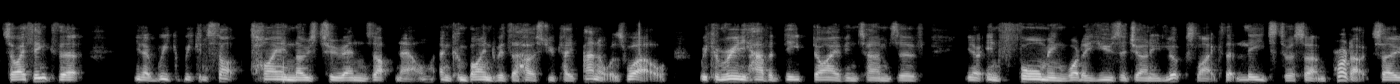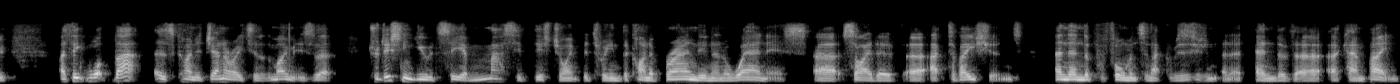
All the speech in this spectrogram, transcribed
So i think that you know we, we can start tying those two ends up now and combined with the Hearst uk panel as well we can really have a deep dive in terms of you know informing what a user journey looks like that leads to a certain product. So I think what that has kind of generated at the moment is that traditionally you would see a massive disjoint between the kind of branding and awareness uh, side of uh, activations and then the performance and acquisition end of uh, a campaign.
